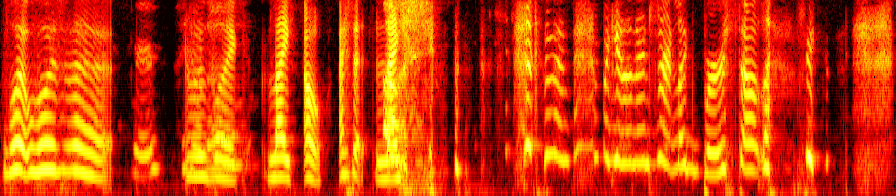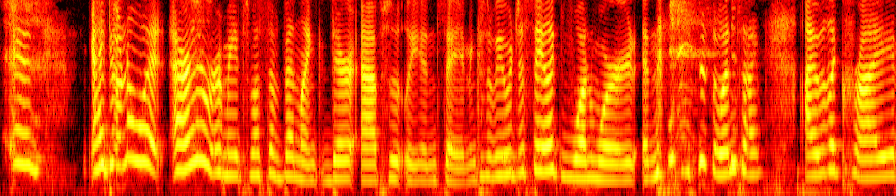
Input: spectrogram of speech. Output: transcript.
What was the it was know. like like oh, I said like oh. and then Michaela and I start like burst out laughing. and I don't know what our other roommates must have been like. They're absolutely insane because we would just say like one word, and then this one time I was like crying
